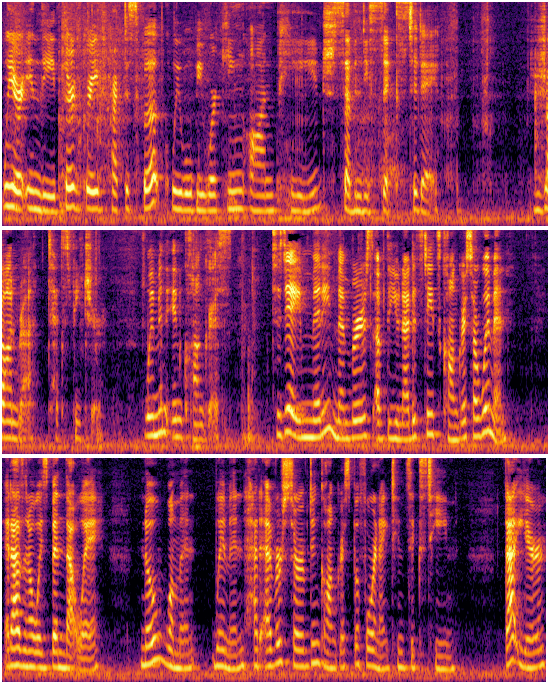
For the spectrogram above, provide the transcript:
We are in the third grade practice book. We will be working on page 76 today. Genre, text feature. Women in Congress. Today, many members of the United States Congress are women. It hasn't always been that way. No woman, women had ever served in Congress before 1916. That year,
